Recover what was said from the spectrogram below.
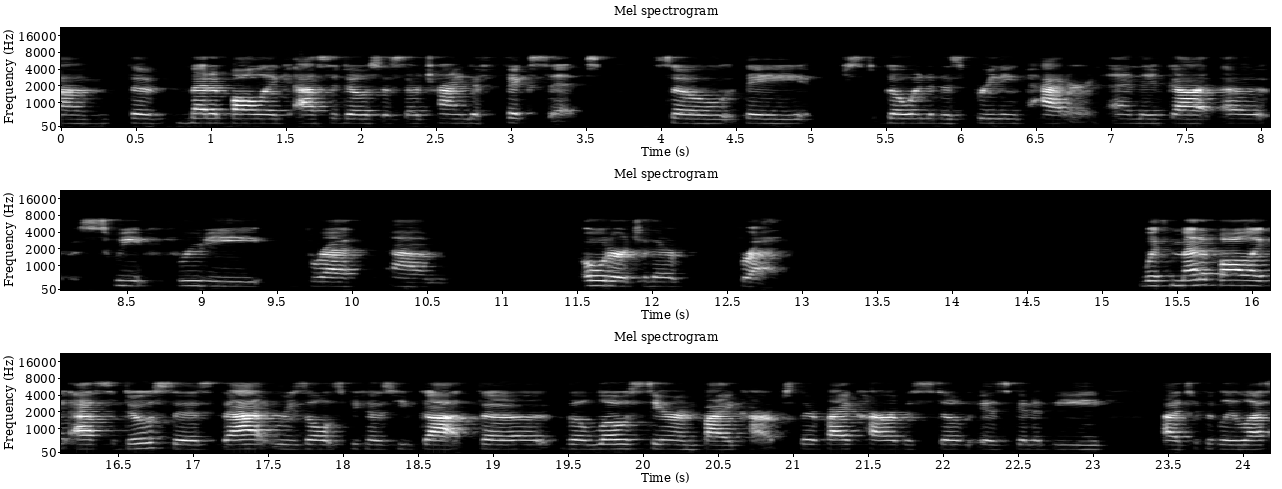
um, the metabolic acidosis. They're trying to fix it. So they go into this breathing pattern, and they've got a sweet, fruity breath um, odor to their breath. With metabolic acidosis, that results because you've got the the low serum bicarbs. Their bicarb is still is going to be uh, typically less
